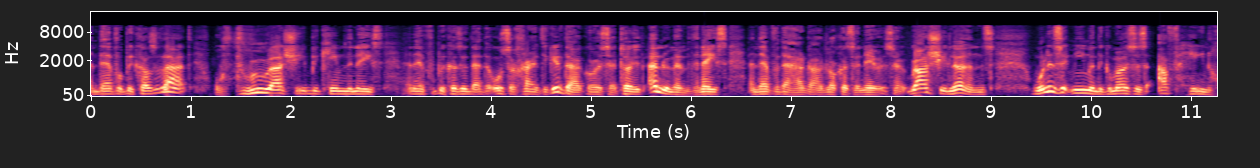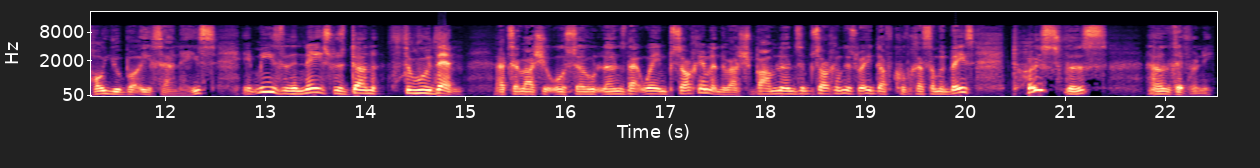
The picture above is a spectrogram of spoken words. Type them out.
and therefore because of that, or through Rashi became the nace, and therefore because of that they're also hired to give the Hagoras HaToiv and remember the nace, and therefore they had Hadlokas HaNeres. So Rashi learns, what does it mean when the Gemara says Afhein Hoyu nace? It means that the nace was done through them. That's how Rashi also learns that way in Psachim, and the Rashbam learns in Psachim this way, Daf Kuv Chesam and Beis. Tosfos handled differently.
